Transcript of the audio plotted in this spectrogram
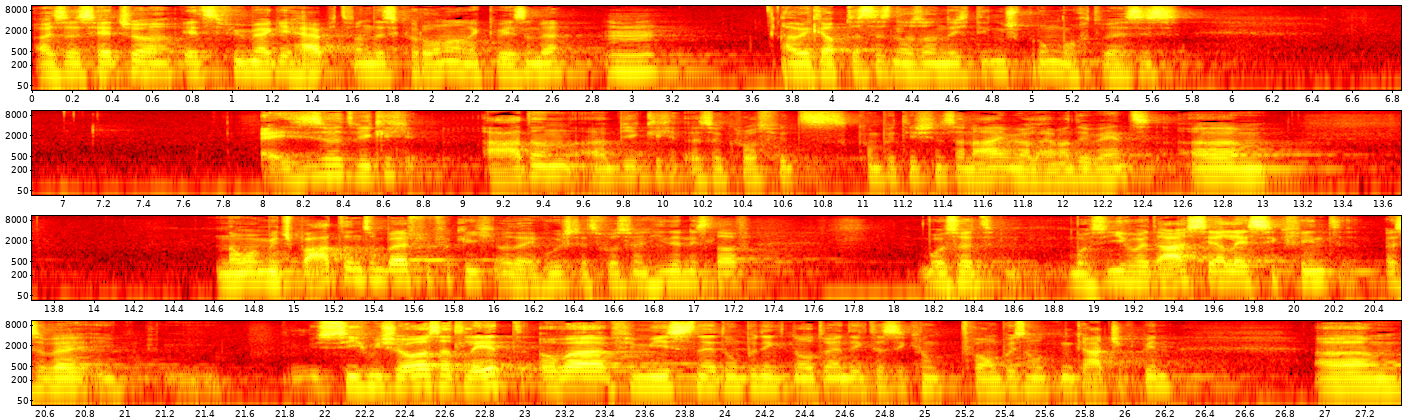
Also, es hätte schon jetzt viel mehr gehypt, wenn das Corona nicht gewesen wäre. Mhm. Aber ich glaube, dass das noch so einen richtigen Sprung macht, weil es ist. Es ist halt wirklich auch dann auch wirklich, also CrossFit Competitions sind auch immer leimend Events. Ähm, nochmal mit Spartan zum Beispiel verglichen, oder ich wusste jetzt, was für ein Hindernislauf, was, halt, was ich halt auch sehr lässig finde, also weil ich, sehe mich schon als Athlet, aber für mich ist es nicht unbedingt notwendig, dass ich von bis unten gatschig bin. Ähm,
